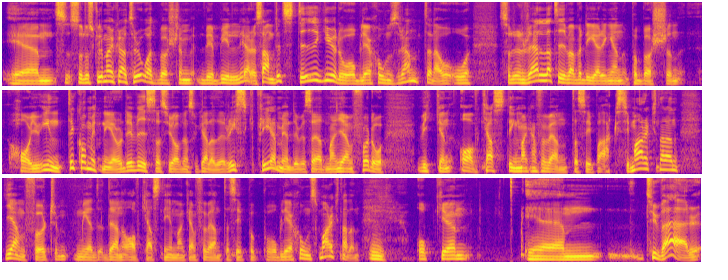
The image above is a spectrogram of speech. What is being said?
Eh, så, så, då skulle man kunna tro att börsen blev billigare. Samtidigt stiger ju då obligationsräntorna. Och, och, så den relativa värderingen på börsen har ju inte kommit ner. och Det visas ju av den så kallade riskpremien. Det vill säga att man jämför då vilken avkastning man kan förvänta sig på aktiemarknaden jämfört med den avkastningen man kan förvänta sig på, på obligationsmarknaden. Mm. Och, eh, eh, tyvärr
